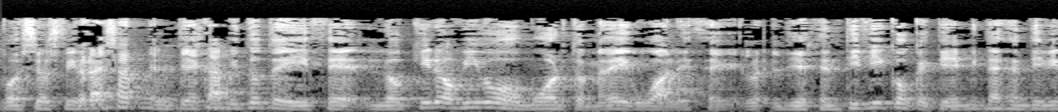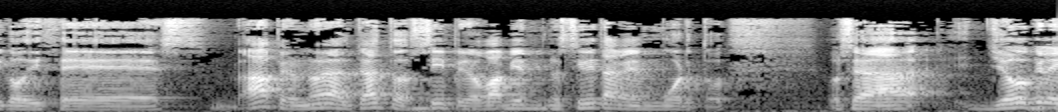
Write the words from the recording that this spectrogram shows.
Pues si os fijáis, Pero- el primer capítulo te dice, lo quiero vivo o muerto, me da igual. Dice, y el científico que tiene pinta de científico dices, ah, pero no era el trato, sí, pero va bien, nos sirve también muerto. O sea, yo creo que la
